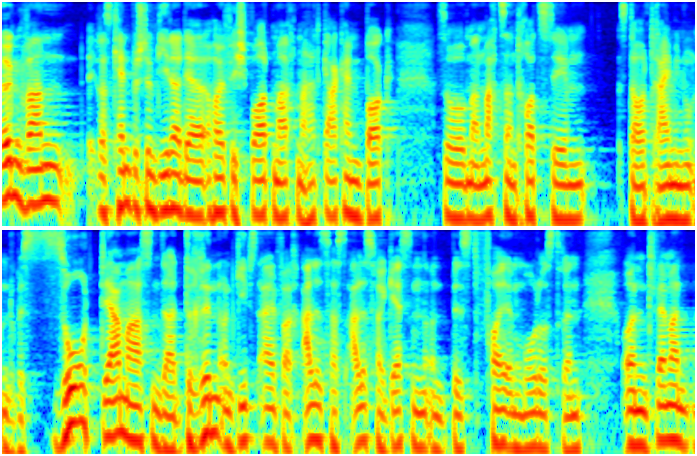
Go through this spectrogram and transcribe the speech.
irgendwann, das kennt bestimmt jeder, der häufig Sport macht, man hat gar keinen Bock, so, man macht es dann trotzdem, es dauert drei Minuten, du bist so dermaßen da drin und gibst einfach alles, hast alles vergessen und bist voll im Modus drin. Und wenn man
